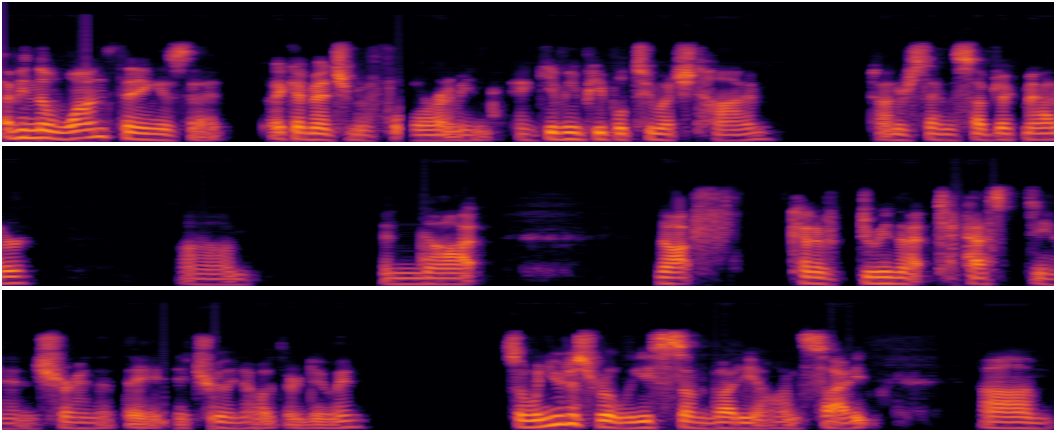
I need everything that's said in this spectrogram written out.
I mean, the one thing is that, like I mentioned before, I mean, and giving people too much time to understand the subject matter, um, and not not kind of doing that testing and ensuring that they they truly know what they're doing. So when you just release somebody on site, um,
